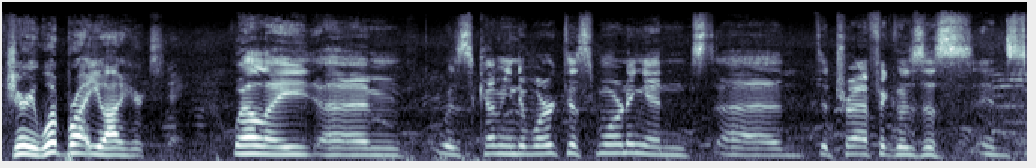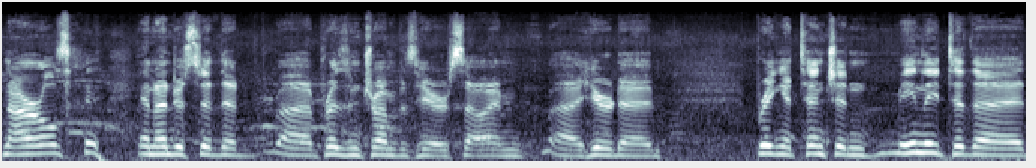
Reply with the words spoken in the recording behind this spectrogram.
Jerry, what brought you out here today? Well, I um, was coming to work this morning and uh, the traffic was in snarls and understood that uh, President Trump is here. So I'm uh, here to bring attention mainly to the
